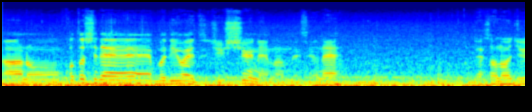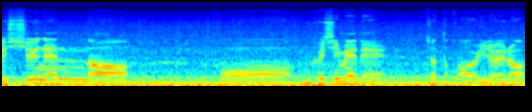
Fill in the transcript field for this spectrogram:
あの今年でボディワイズ10周年なんですよね。でその10周年のこう節目でちょっとこういろいろ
